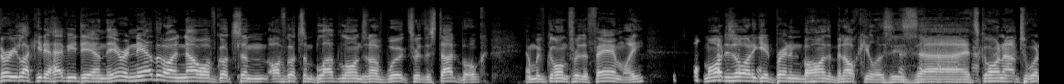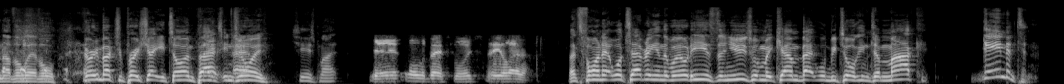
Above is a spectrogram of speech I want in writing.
very lucky to have you down there. And now that I know I've got some I've got some bloodlines and I've worked through the stud book and we've gone through the family, my desire to get Brennan behind the binoculars is uh, it's gone up to another level. Very much appreciate your time, Pat. Thanks, Enjoy. Pat. Cheers, mate. Yeah, all the best, boys. See you later. Let's find out what's happening in the world. Here's the news. When we come back, we'll be talking to Mark Ganderton.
